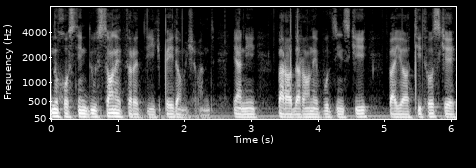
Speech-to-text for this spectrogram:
نخستین دوستان فردریک پیدا می شوند یعنی برادران وودزینسکی و یا تیتوس که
